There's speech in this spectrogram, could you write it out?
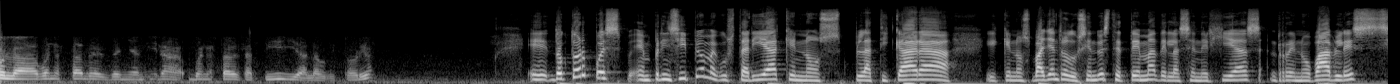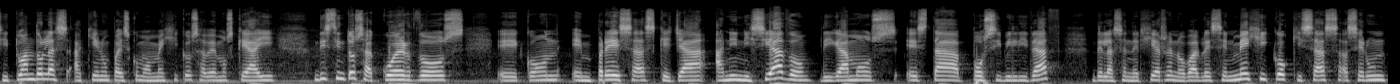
Hola, buenas tardes, Deñanira. Buenas tardes a ti y al auditorio. Eh, doctor, pues en principio me gustaría que nos platicara y que nos vaya introduciendo este tema de las energías renovables, situándolas aquí en un país como México. Sabemos que hay distintos acuerdos eh, con empresas que ya han iniciado, digamos, esta posibilidad de las energías renovables en México, quizás hacer un,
